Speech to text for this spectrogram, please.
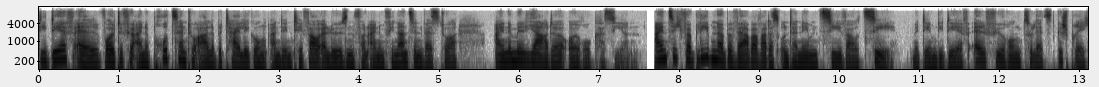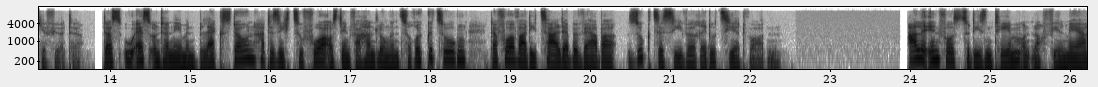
Die DFL wollte für eine prozentuale Beteiligung an den TV-Erlösen von einem Finanzinvestor eine Milliarde Euro kassieren. Einzig verbliebener Bewerber war das Unternehmen CVC, mit dem die DFL-Führung zuletzt Gespräche führte. Das US-Unternehmen Blackstone hatte sich zuvor aus den Verhandlungen zurückgezogen, davor war die Zahl der Bewerber sukzessive reduziert worden. Alle Infos zu diesen Themen und noch viel mehr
